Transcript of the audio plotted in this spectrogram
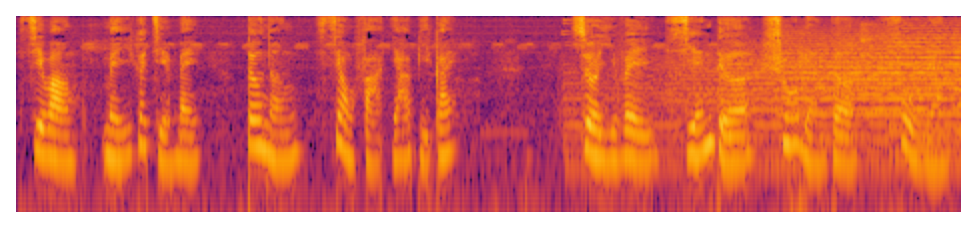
希望每一个姐妹都能效法雅比该，做一位贤德淑良的妇人。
